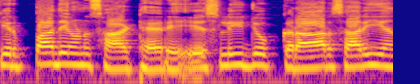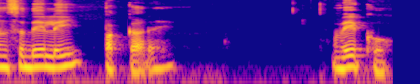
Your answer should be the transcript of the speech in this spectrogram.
کرپا کے انوسار ٹھہرے اس لیے جو کرار ساری انس دے لی پکا رہے ویکو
